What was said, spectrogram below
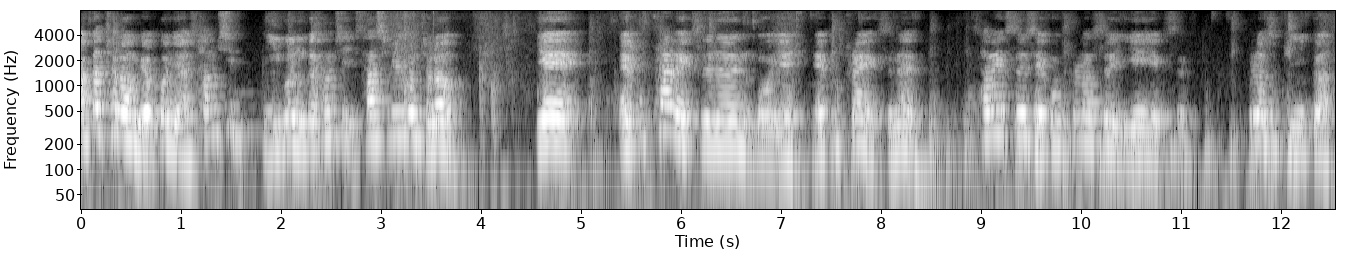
아까처럼 몇 번이야? 32번인가 30, 41번처럼 얘 f 프라임 x는 뭐얘 f 프라임 x는 3x 제곱 플러스 2ax 플러스 b니까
